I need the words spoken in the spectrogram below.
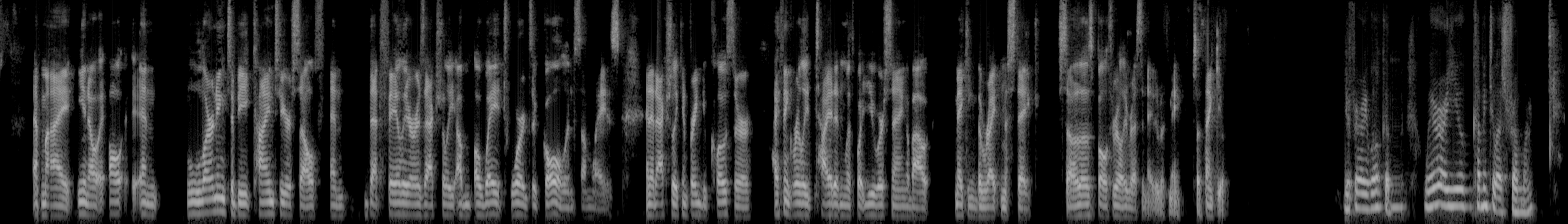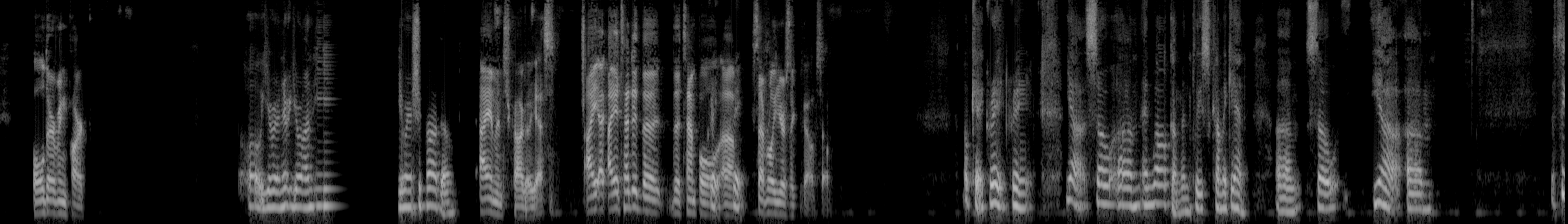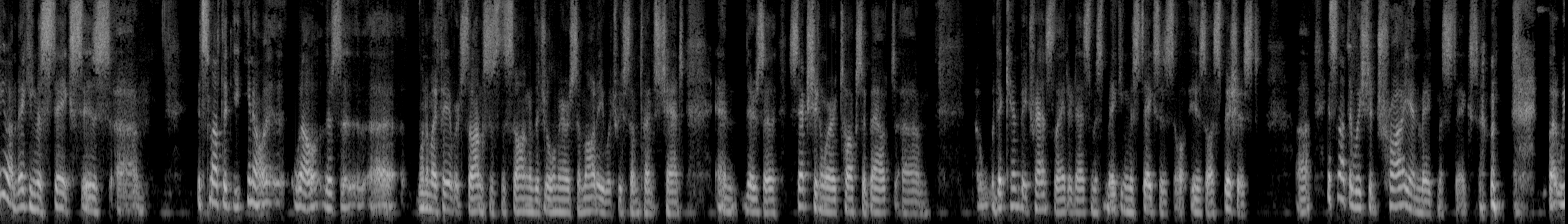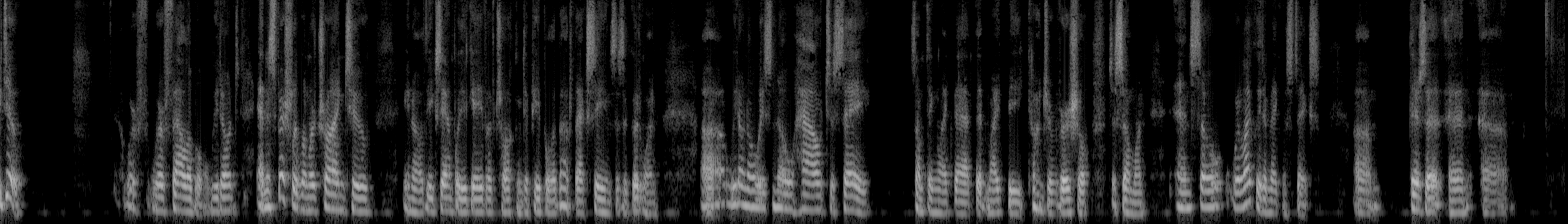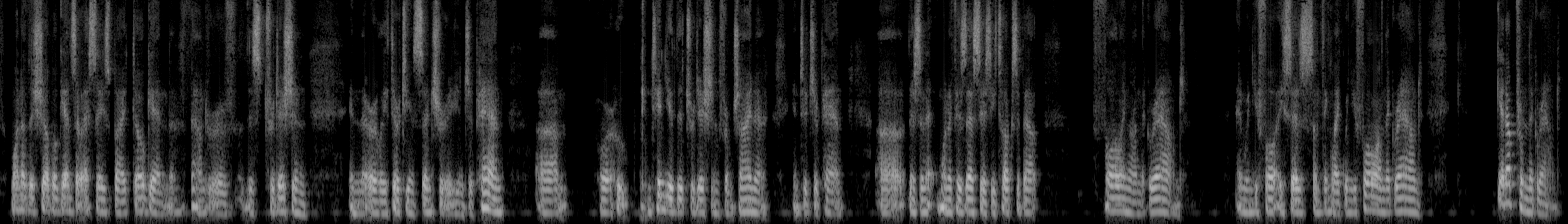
am i you know all and learning to be kind to yourself and that failure is actually a, a, way towards a goal in some ways and it actually can bring you closer i think really tied in with what you were saying about making the right mistake so those both really resonated with me so thank you you're very welcome where are you coming to us from mark old irving park oh you're in you're on you're in Chicago. I am in Chicago. Yes, I, I attended the the temple great, um, great. several years ago. So. Okay, great, great. Yeah. So, um, and welcome, and please come again. Um, so, yeah. Um, the thing about making mistakes is um, it's not that you, you know. Well, there's a, one of my favorite songs is the song of the Jewel Mirror Samadhi, which we sometimes chant. And there's a section where it talks about um, that can be translated as mis- making mistakes is, is auspicious. Uh, it's not that we should try and make mistakes, but we do. We're we're fallible. We don't, and especially when we're trying to, you know, the example you gave of talking to people about vaccines is a good one uh, we don't always know how to say something like that that might be controversial to someone. And so we're likely to make mistakes. Um, there's a an, uh, one of the Shobogenzo essays by Dogen, the founder of this tradition in the early 13th century in Japan, um, or who continued the tradition from China into Japan. Uh, there's an, one of his essays he talks about falling on the ground. And when you fall, he says something like, when you fall on the ground, get up from the ground.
